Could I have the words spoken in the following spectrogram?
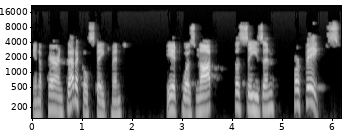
in a parenthetical statement, it was not the season for figs.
